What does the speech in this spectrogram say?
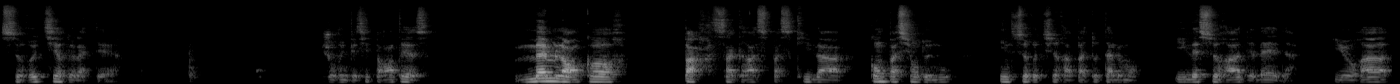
se retire de la terre. J'ouvre une petite parenthèse. Même là encore, par sa grâce, parce qu'il a compassion de nous, il ne se retirera pas totalement. Il laissera de l'aide. Il y aura,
